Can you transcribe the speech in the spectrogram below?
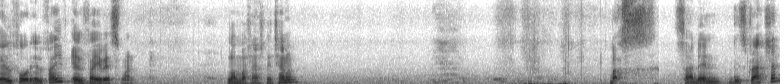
L four L five L five S one लंबा सांस नहीं छाड़ून बस। सडन डिस्ट्रैक्शन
